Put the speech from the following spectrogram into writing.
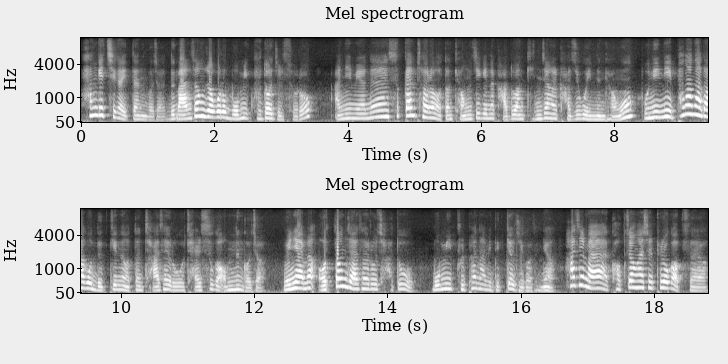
한계치가 있다는 거죠. 만성적으로 몸이 굳어질수록 아니면은 습관처럼 어떤 경직이나 과도한 긴장을 가지고 있는 경우 본인이 편안하다고 느끼는 어떤 자세로 잘 수가 없는 거죠. 왜냐하면 어떤 자세로 자도 몸이 불편함이 느껴지거든요. 하지만 걱정하실 필요가 없어요.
